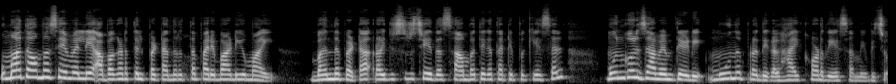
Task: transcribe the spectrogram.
Uma Thomas M L A അപകടത്തിൽപ്പെട്ട നൃത്ത പരിപാടിയുമായി ബന്ധപ്പെട്ട് രജിസ്റ്റർ ചെയ്ത സാമ്പത്തിക തട്ടിപ്പ് കേസിൽ മുൻകൂർ ജാമ്യം തേടി മൂന്ന് പ്രതികൾ ഹൈക്കോടതിയെ സമീപിച്ചു.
